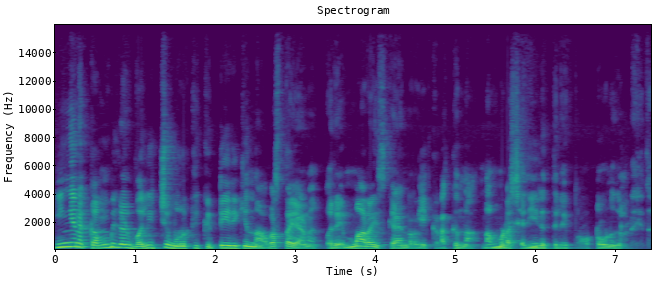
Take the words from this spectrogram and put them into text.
ഇങ്ങനെ കമ്പികൾ വലിച്ചു മുറുക്കി കിട്ടിയിരിക്കുന്ന അവസ്ഥയാണ് ഒരു എം ആർ ഐ സ്കാനറിൽ കിടക്കുന്ന നമ്മുടെ ശരീരത്തിലെ പ്രോട്ടോണുകളുടേത്.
